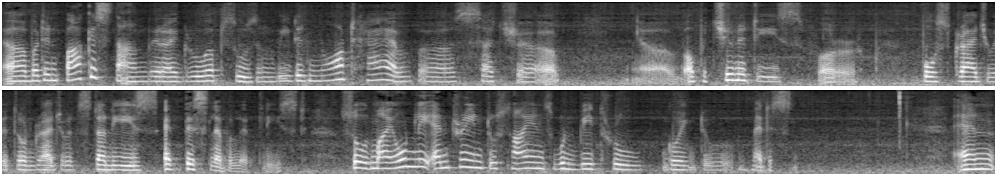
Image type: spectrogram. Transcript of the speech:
Uh, but in Pakistan, where I grew up, Susan, we did not have uh, such uh, opportunities for postgraduate or graduate studies at this level, at least. So my only entry into science would be through going to medicine. And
